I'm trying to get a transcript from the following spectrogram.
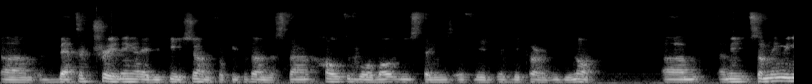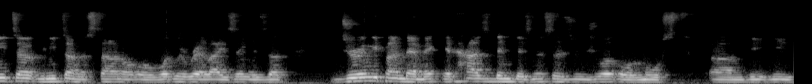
um, better training and education for people to understand how to go about these things if they if they currently do not. Um, I mean, something we need to we need to understand, or, or, what we're realizing is that during the pandemic, it has been business as usual almost um, the, the,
